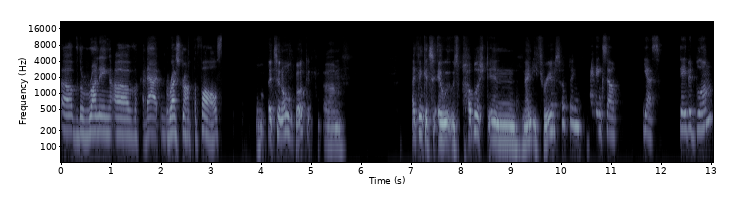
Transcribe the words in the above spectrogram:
of the running of that restaurant, The Falls. It's an old book. Um, I think it's it was published in '93 or something. I think so. Yes, David Blum.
